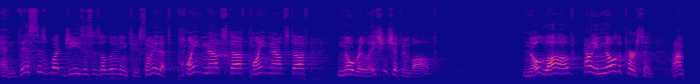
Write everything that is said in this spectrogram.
And this is what Jesus is alluding to. Somebody that's pointing out stuff, pointing out stuff, no relationship involved, no love. I don't even know the person, but I'm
